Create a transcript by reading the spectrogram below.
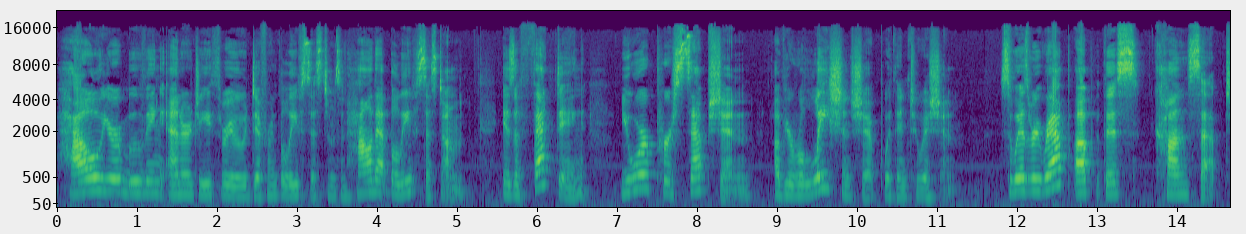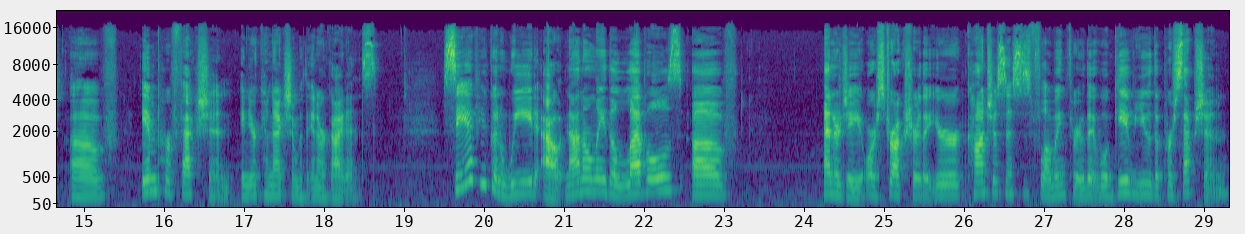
how you're moving energy through different belief systems and how that belief system is affecting your perception of your relationship with intuition. So, as we wrap up this concept of imperfection in your connection with inner guidance, see if you can weed out not only the levels of energy or structure that your consciousness is flowing through that will give you the perception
